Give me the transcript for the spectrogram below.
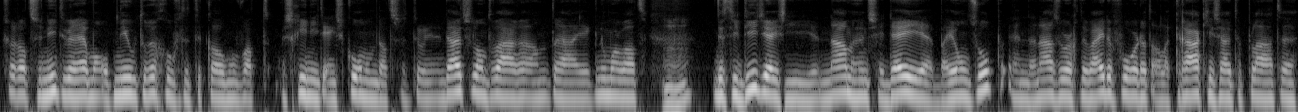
Zodat ze niet weer helemaal opnieuw terug hoefden te komen. Wat misschien niet eens kon, omdat ze toen in Duitsland waren aan het draaien, ik noem maar wat. Mhm. Dus die DJ's die namen hun CD eh, bij ons op. En daarna zorgden wij ervoor dat alle kraakjes uit de platen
